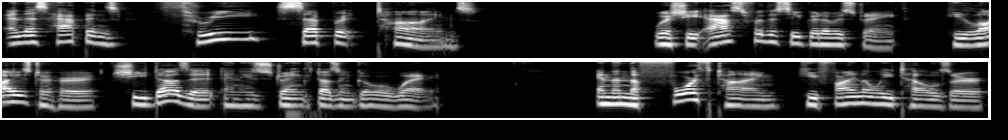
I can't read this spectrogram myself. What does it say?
And this happens three separate times where she asks for the secret of his strength. He lies to her, she does it, and his strength doesn't go away. And then the fourth time, he finally tells her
